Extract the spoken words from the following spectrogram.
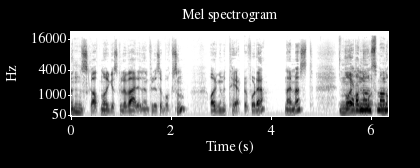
ønska at Norge skulle være i den fryseboksen, argumenterte for det nærmest. Når er det noen nå, som har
